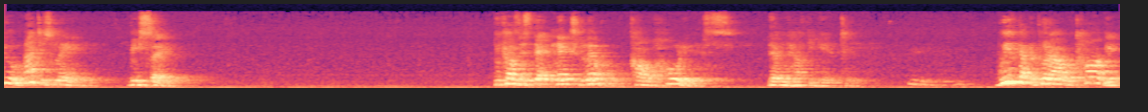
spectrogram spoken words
do a righteous man be saved. Because it's that next level called holiness that we have to get to. Mm-hmm. We've got to put our target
